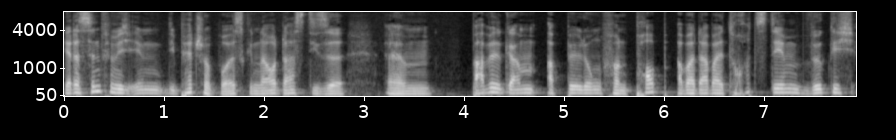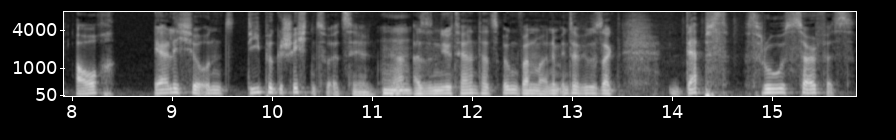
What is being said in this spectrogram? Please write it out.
Ja, das sind für mich eben die Pet Shop Boys genau das, diese ähm, Bubblegum-Abbildung von Pop, aber dabei trotzdem wirklich auch ehrliche und diepe Geschichten zu erzählen. Mhm. Ja? Also Neil Tennant hat es irgendwann mal in einem Interview gesagt, Depth through Surface.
